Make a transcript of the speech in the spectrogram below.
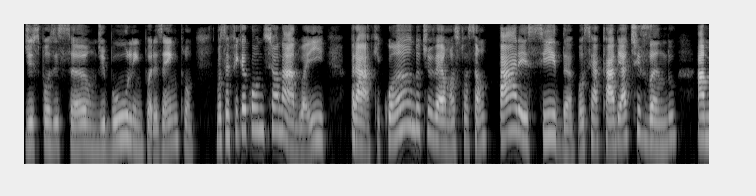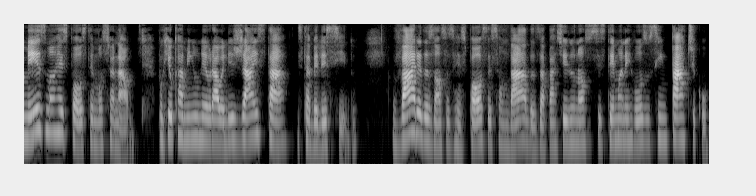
de exposição, de bullying, por exemplo, você fica condicionado aí para que quando tiver uma situação parecida, você acabe ativando a mesma resposta emocional, porque o caminho neural ele já está estabelecido. Várias das nossas respostas são dadas a partir do nosso sistema nervoso simpático,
